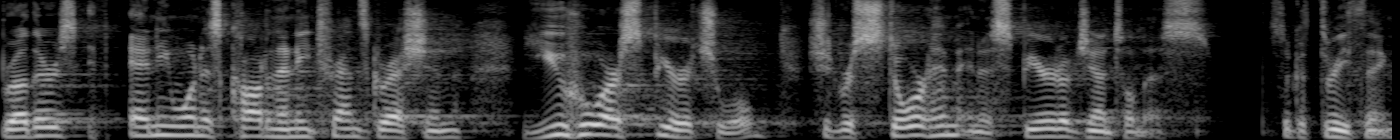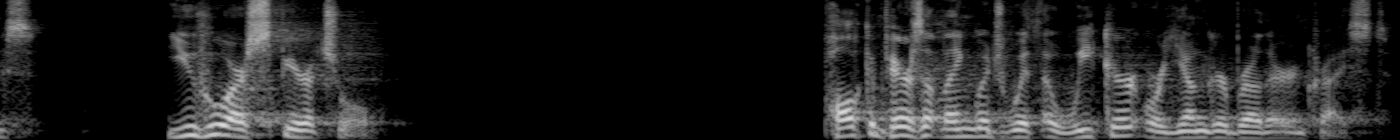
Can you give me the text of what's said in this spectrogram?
Brothers, if anyone is caught in any transgression, you who are spiritual should restore him in a spirit of gentleness. Let's look at three things. You who are spiritual. Paul compares that language with a weaker or younger brother in Christ.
